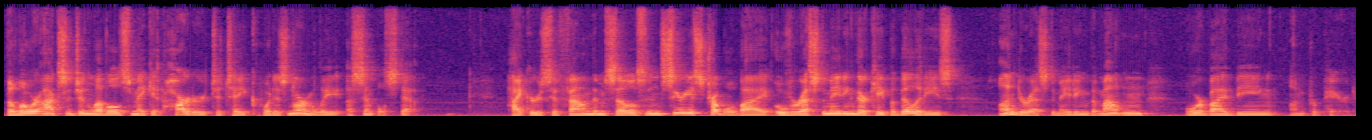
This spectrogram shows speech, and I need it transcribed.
The lower oxygen levels make it harder to take what is normally a simple step. Hikers have found themselves in serious trouble by overestimating their capabilities, underestimating the mountain, or by being unprepared.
